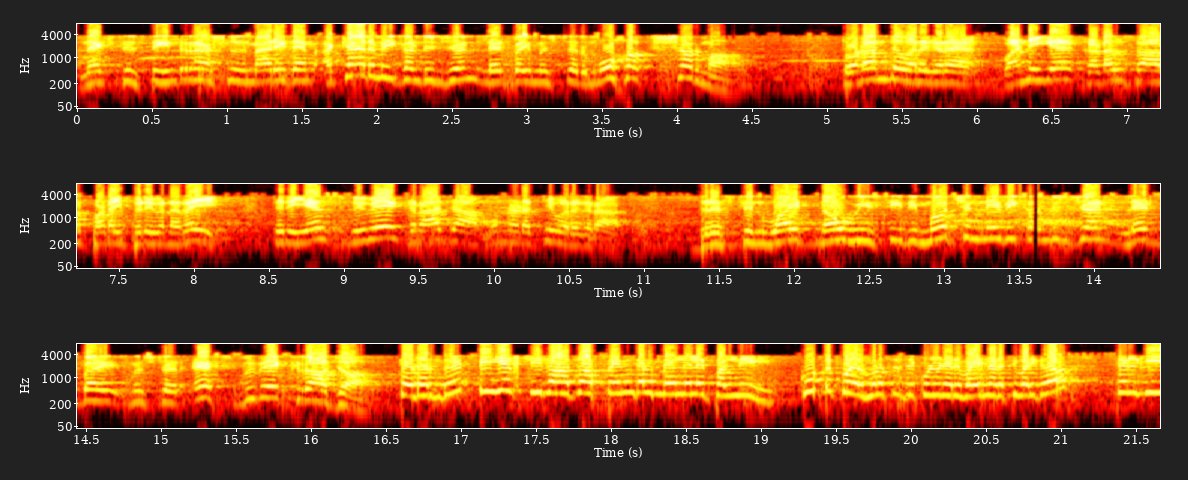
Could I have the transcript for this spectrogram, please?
Next is the International Maritime Academy contingent led by Mr. Mohak Sharma. தொடர்ந்து வருகிற வணிக கடல்சார் படை பிரிவினரை திரு எஸ் விவேக் ராஜா முன்னடத்தி வருகிறார் Dressed in white, now we see the Merchant Navy contingent led by Mr. S. Vivek Raja. தொடர்ந்து டிஎஸ்டி ராஜா பெண்கள் மேல்நிலைப் பள்ளி கூட்டுக்குழல் முரசிசை குழுவினரை வழிநடத்தி வருகிறார் செல்வி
